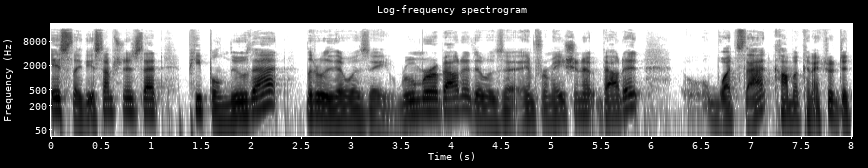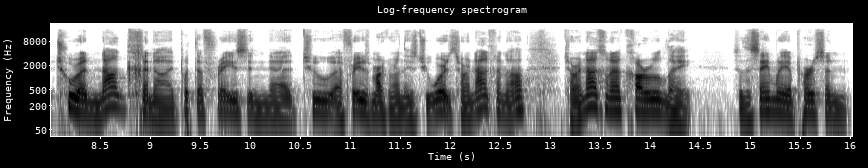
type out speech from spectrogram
Isle. The assumption is that people knew that. Literally, there was a rumor about it. There was uh, information about it. What's that? Comma connector. De Tura Nagchana. I put the phrase in uh, two uh, phrase mark around these two words. Tura Nagchana. Tura Nagchana Karule. So the same way a person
